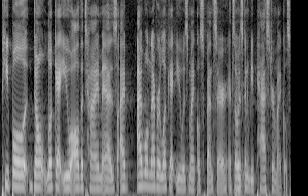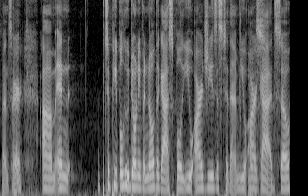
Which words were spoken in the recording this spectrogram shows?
people don't look at you all the time as I I will never look at you as Michael Spencer. It's always going to be Pastor Michael Spencer. Um and to people who don't even know the gospel, you are Jesus to them. You are God. So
